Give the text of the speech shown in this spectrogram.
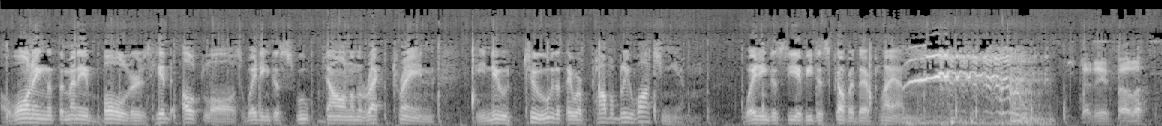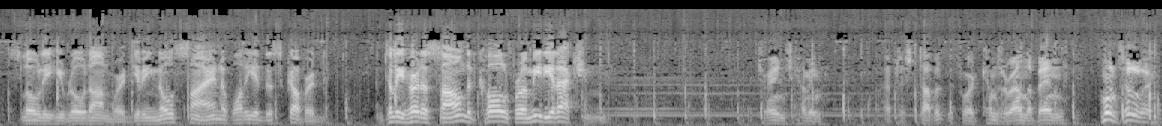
A warning that the many boulders hid outlaws waiting to swoop down on the wrecked train. He knew, too, that they were probably watching him, waiting to see if he discovered their plan. Steady, fella. Slowly he rode onward, giving no sign of what he had discovered, until he heard a sound that called for immediate action. The train's coming. I'll have to stop it before it comes around the bend. Come on, Silver.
